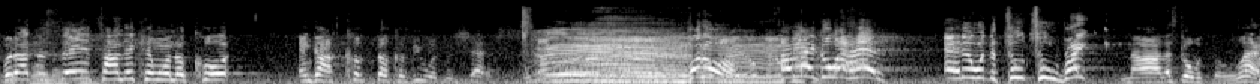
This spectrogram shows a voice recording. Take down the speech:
But at the same time, they came on the court and got cooked up because we was the chefs. Hold on. I might go ahead and then with the 2-2 right. Nah, let's go with the left.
